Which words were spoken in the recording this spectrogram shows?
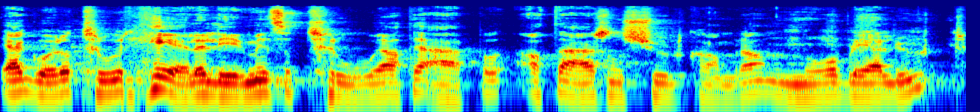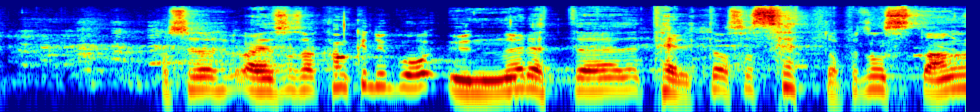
Jeg går og tror hele livet mitt så tror jeg at, jeg på, at det er sånn skjult kamera. Nå blir jeg lurt. Og så var det en som sa kan ikke du gå under dette teltet og så sette opp en sånn stang?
